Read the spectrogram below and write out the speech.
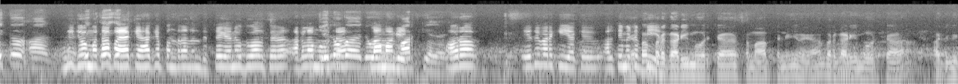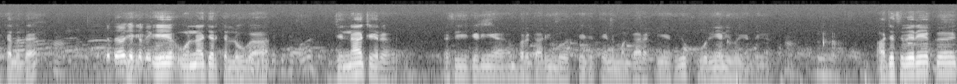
ਇੱਕ ਨਹੀਂ ਜੋ ਮਤਾ ਪਾਇਆ ਕਿਹਾ ਕਿ 15 ਦਿਨ ਦਿੱਤੇ ਗਏ ਨੇ ਉਦੋਂ ਬਾਅਦ ਫਿਰ ਅਗਲਾ ਮੋਰਚਾ ਲਾਵਾਂਗੇ। ਔਰ ਇਹਦੇ ਬਾਰੇ ਕੀ ਹੈ ਕਿ ਅਲਟੀਮੇਟਮ ਕੀ ਹੈ ਬਰਗਾੜੀ ਮੋਰਚਾ ਸਮਾਪਤ ਨਹੀਂ ਹੋਇਆ। ਬਰਗਾੜੀ ਮੋਰਚਾ ਅੱਜ ਵੀ ਚੱਲਦਾ ਹੈ। ਇਹ ਉਹਨਾਂ ਚਿਰ ਚੱਲੂਗਾ ਜਿੰਨਾ ਚਿਰ ਅਸੀਂ ਜਿਹੜੀਆਂ ਬਰਗਾੜੀ ਮੋਰਚੇ 'ਚ ਤਿੰਨ ਮੰਗਾਂ ਰੱਖੀਆਂ ਸੀ, ਉਹ ਪੂਰੀਆਂ ਨਹੀਂ ਹੋ ਜਾਂਦੀਆਂ। ਅੱਜ ਸਵੇਰੇ ਇੱਕ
